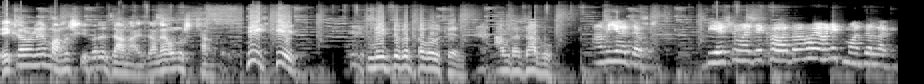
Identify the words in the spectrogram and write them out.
এই কারণে মানুষ কি করে? জানায় জানায় অনুষ্ঠান করে। ঠিক ঠিক। ন্যায্য কথা বলছেন। আমরা যাব। আমিও যাব। বিয়ের সময় যে খাওয়া দাওয়া হয় অনেক মজা লাগে।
